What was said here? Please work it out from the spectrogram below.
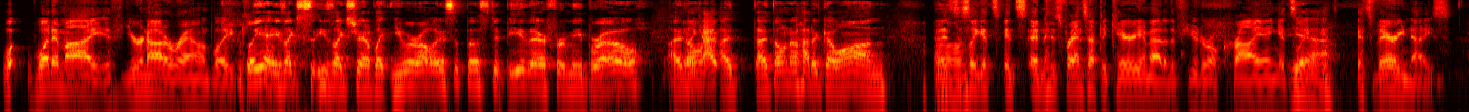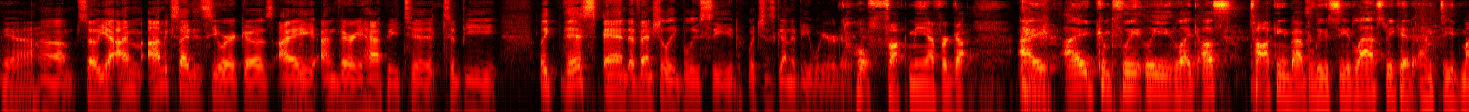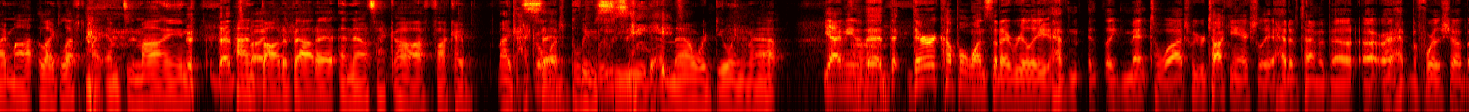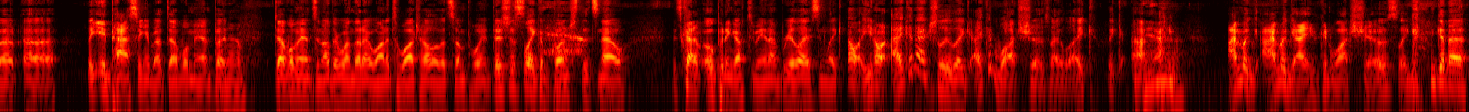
what what am I if you're not around? Like, well, yeah, he's like he's like straight up like you were always supposed to be there for me, bro. I don't Like, I, I don't know how to go on. and it's just like it's it's and his friends have to carry him out of the funeral crying. It's Yeah. like it's, it's very nice. Yeah. Um, so yeah, I'm I'm excited to see where it goes. I I'm very happy to to be like this and eventually Blue Seed, which is going to be weirder. Oh fuck me! I forgot. I I completely like us talking about Blue Seed last week had emptied my mind, like left my empty mind. That's hadn't fine. thought about it, and now it's like, oh fuck! I I go said Blue, Blue Seed, Seed. and now we're doing that. Yeah, I mean, Um, th th there are a couple ones that I really have like meant to watch. We were talking actually ahead of time about, uh, or before the show about, uh, like in passing about Devilman, but Yeah. Devilman's another one that I wanted to watch all of at some point. There's just like a bunch that's now, it's kind of opening up to me, and I'm realizing like, oh, you know what? I can actually like, I can watch shows I like. Like, Yeah. I, I'm a I'm a guy who can watch shows. Like, I'm gonna.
